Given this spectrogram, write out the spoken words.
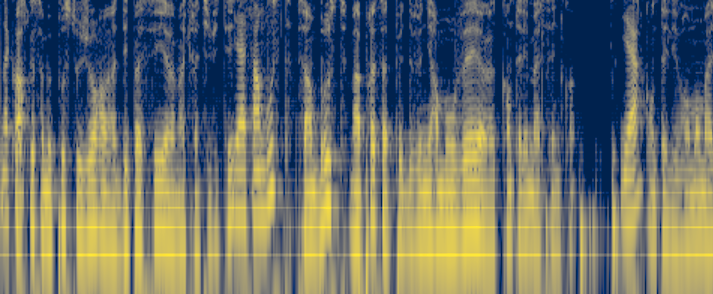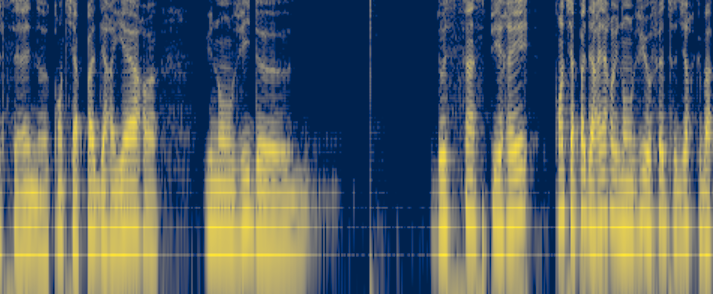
D'accord parce que ça me pousse toujours à dépasser euh, ma créativité. Yeah, C'est un boost? C'est un boost, mais après, ça peut devenir mauvais euh, quand elle est malsaine, quoi. Yeah. Quand elle est vraiment malsaine, euh, quand il n'y a pas derrière une envie de, de s'inspirer, quand il n'y a pas derrière une envie au fait de se dire que bah,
